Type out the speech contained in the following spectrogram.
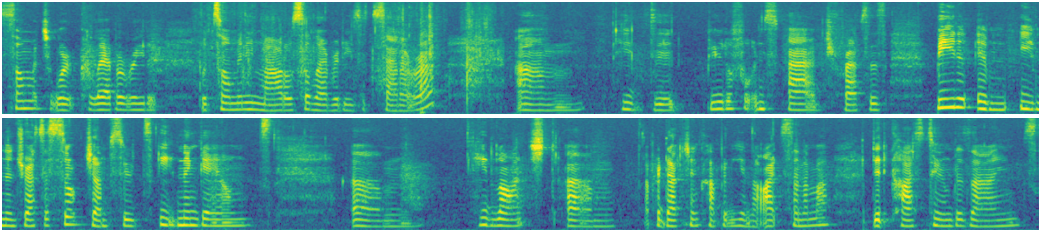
so much work, collaborated with so many models, celebrities, etc. Um, he did beautiful, inspired dresses, beaded evening dresses, silk jumpsuits, evening gowns. Um, he launched um, a production company in the art cinema, did costume designs.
